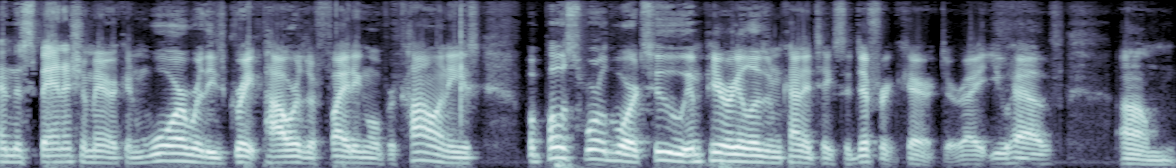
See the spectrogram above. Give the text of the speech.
and the Spanish American War, where these great powers are fighting over colonies. But post World War II, imperialism kind of takes a different character, right? You have um,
